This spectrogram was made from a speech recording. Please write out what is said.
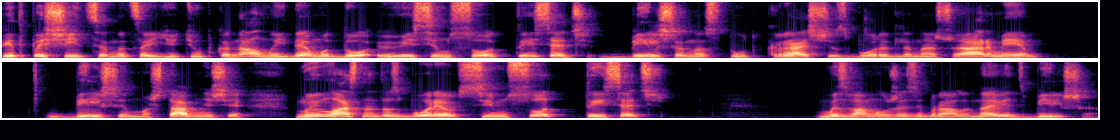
Підпишіться на цей YouTube канал. Ми йдемо до 800 тисяч. Більше нас тут кращі збори для нашої армії, більші, масштабніші. Ну і власне до зборів 700 тисяч. Ми з вами вже зібрали навіть більше.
